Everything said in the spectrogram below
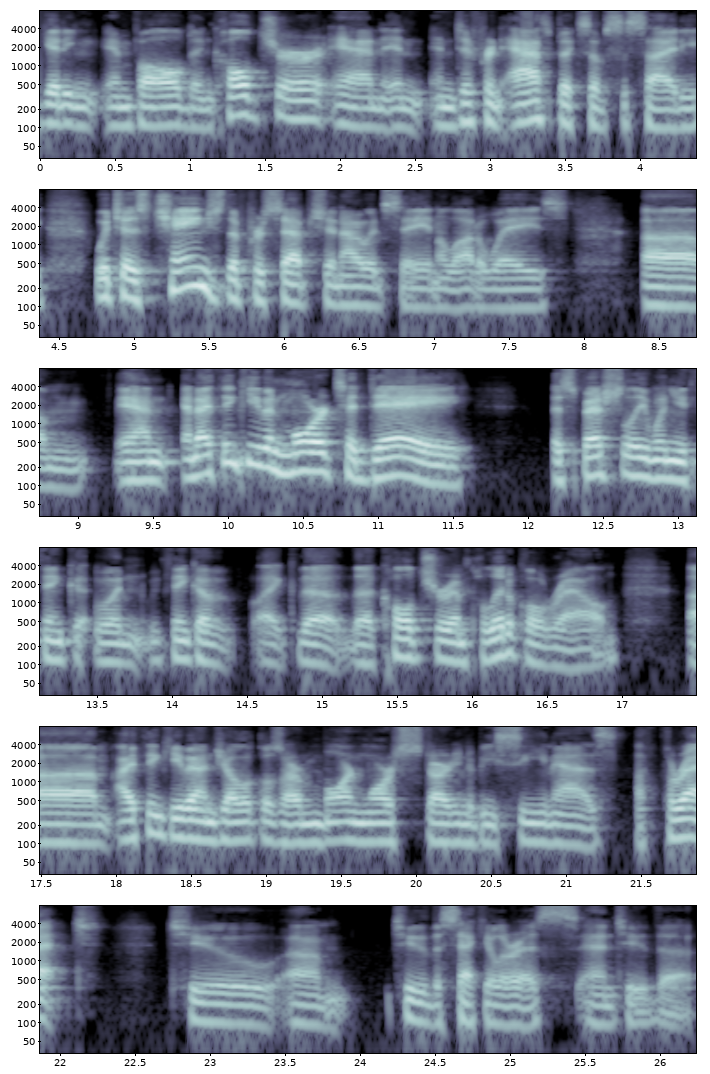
getting involved in culture and in, in different aspects of society, which has changed the perception, I would say, in a lot of ways. Um, and and I think even more today, especially when you think when we think of like the the culture and political realm, um, I think evangelicals are more and more starting to be seen as a threat to um, to the secularists and to the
